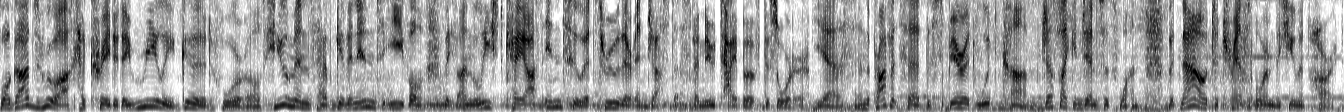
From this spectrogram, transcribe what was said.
While God's Ruach had created a really good world, humans have given in to evil. They've unleashed chaos into it through their injustice. A new type of disorder. Yes, and the prophet said the Spirit would come, just like in Genesis 1, but now to transform the human heart,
